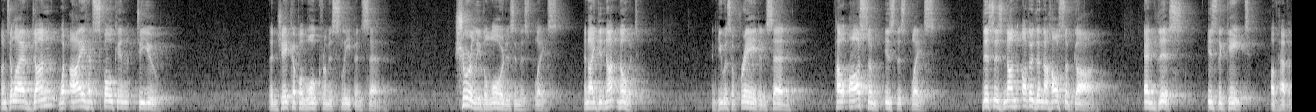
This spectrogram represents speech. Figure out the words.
until I have done what I have spoken to you. Then Jacob awoke from his sleep and said, Surely the Lord is in this place, and I did not know it. And he was afraid and said, How awesome is this place! This is none other than the house of God, and this is the gate of heaven.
